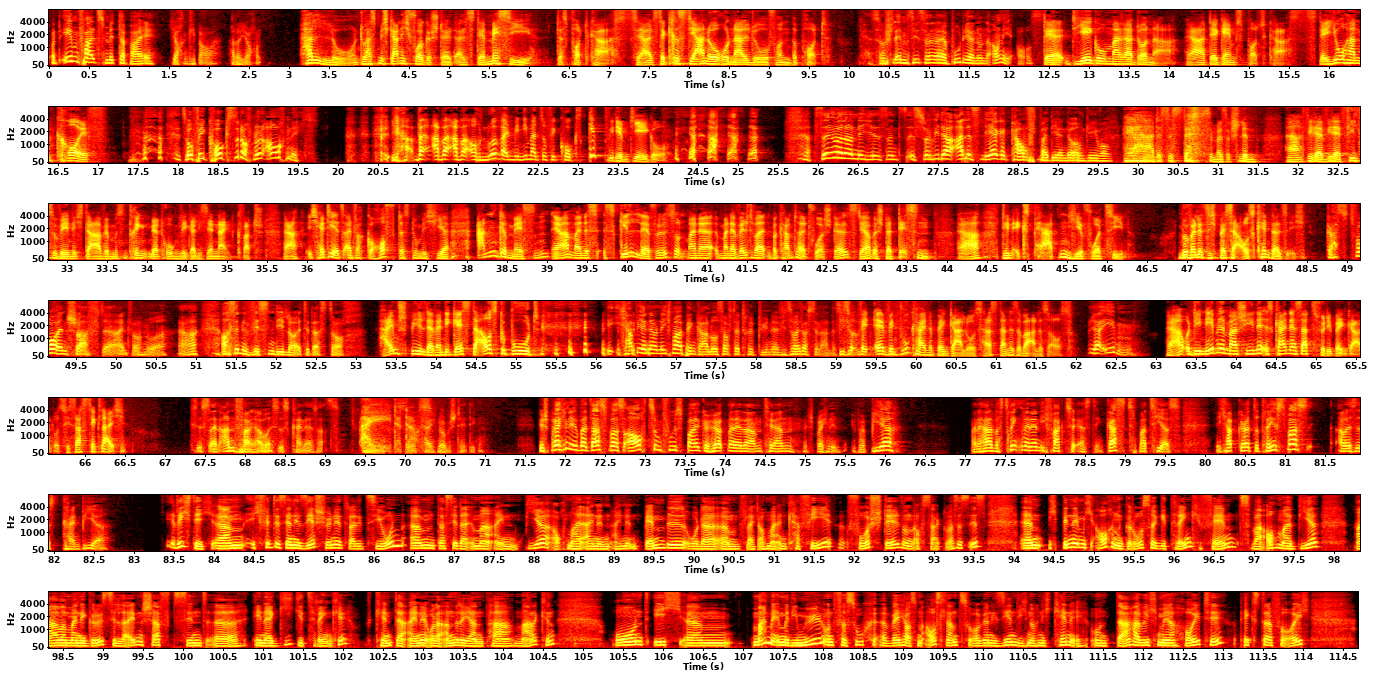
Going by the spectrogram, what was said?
Und ebenfalls mit dabei Jochen Gebauer. Hallo Jochen. Hallo. Und du hast mich gar nicht vorgestellt als der Messi des Podcasts, ja, als der Cristiano Ronaldo von The Pod. So schlimm sieht es in der Bude ja nun auch nicht aus. Der Diego Maradona, ja, der Games Podcasts. Der Johann Cruyff. so viel guckst du doch nun auch nicht. Ja, aber, aber, aber auch nur, weil mir niemand so viel Koks gibt wie dem Diego. Das sind immer noch nicht, es ist schon wieder alles leer gekauft bei dir in der Umgebung. Ja, das ist, das ist immer so schlimm. Ja, wieder, wieder viel zu wenig da. Wir müssen dringend mehr Drogen legalisieren. Nein, Quatsch. Ja, ich hätte jetzt einfach gehofft, dass du mich hier angemessen, ja, meines Skill-Levels und meiner, meiner weltweiten Bekanntheit vorstellst, ja, aber stattdessen, ja, den Experten hier vorziehen. Nur weil er sich besser auskennt als ich. Gastfreundschaft, äh, einfach nur, ja. Außerdem wissen die Leute das doch. Heimspiel, da werden die Gäste ausgebuht. Ich habe hier noch nicht mal Bengalos auf der Tribüne. Wie soll das denn alles? Wieso, wenn, äh, wenn du keine Bengalos hast, dann ist aber alles aus. Ja, eben. Ja, und die Nebelmaschine ist kein Ersatz für die Bengalos. Ich sag's dir gleich. Es ist ein Anfang, aber es ist kein Ersatz. Ei, das das kann ich nur bestätigen. Wir sprechen über das, was auch zum Fußball gehört, meine Damen und Herren. Wir sprechen über Bier. Meine Herren, was trinken wir denn? Ich frage zuerst den Gast, Matthias. Ich habe gehört, du trinkst was, aber es ist kein Bier. Richtig. Ähm, ich finde es ja eine sehr schöne Tradition, ähm, dass ihr da immer ein Bier, auch mal einen, einen Bembel oder ähm, vielleicht auch mal einen Kaffee vorstellt und auch sagt, was es ist. Ähm, ich bin nämlich auch ein großer Getränkefan, zwar auch mal Bier, aber meine größte Leidenschaft sind äh, Energiegetränke. Kennt der eine oder andere ja ein paar Marken. Und ich ähm, mache mir immer die Mühe und versuche, äh, welche aus dem Ausland zu organisieren, die ich noch nicht kenne. Und da habe ich mir heute extra für euch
